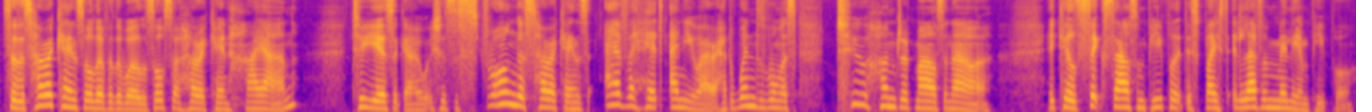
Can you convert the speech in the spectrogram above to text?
So there's hurricanes all over the world. There's also Hurricane Haiyan two years ago, which is the strongest hurricane that's ever hit anywhere. It had winds of almost 200 miles an hour. It killed 6,000 people. It displaced 11 million people.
